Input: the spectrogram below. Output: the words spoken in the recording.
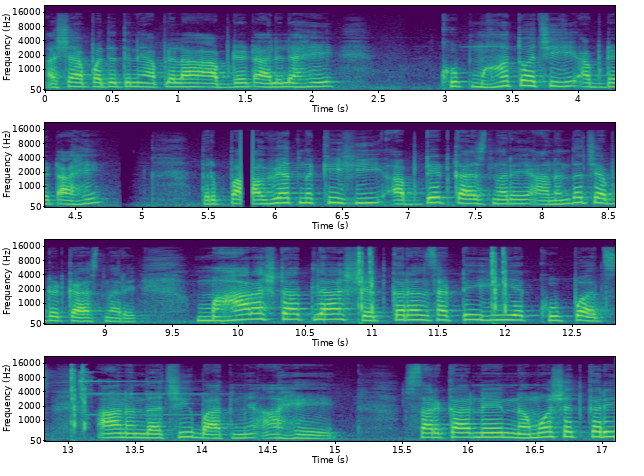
अशा पद्धतीने आपल्याला अपडेट आलेलं आहे. खूप महत्त्वाची ही अपडेट आहे. तर पाहूयात नक्की ही अपडेट काय असणार आहे आनंदाची अपडेट काय असणार आहे. महाराष्ट्रातल्या शेतकऱ्यांसाठी ही एक खूपच आनंदाची बातमी आहे. सरकारने नमो शेतकरी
